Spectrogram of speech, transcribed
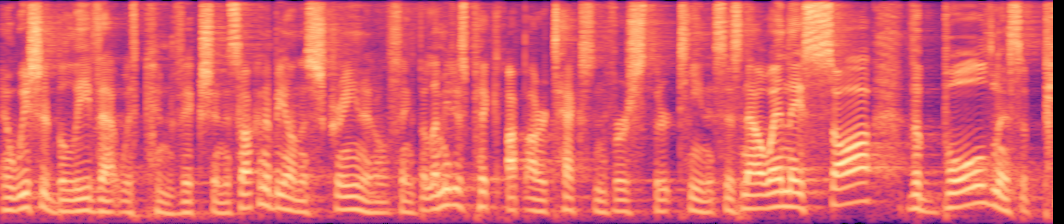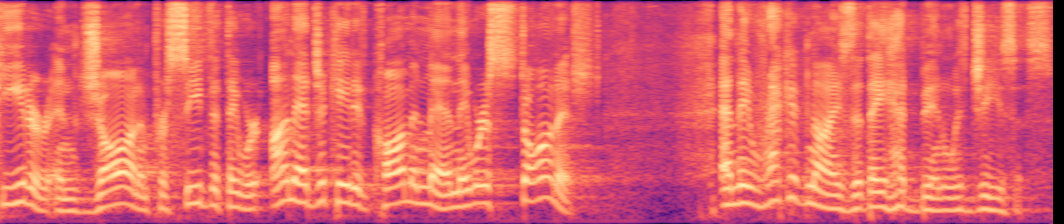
And we should believe that with conviction. It's not going to be on the screen, I don't think, but let me just pick up our text in verse 13. It says, Now when they saw the boldness of Peter and John and perceived that they were uneducated common men, they were astonished. And they recognized that they had been with Jesus.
